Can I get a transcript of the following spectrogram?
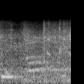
Keep going.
